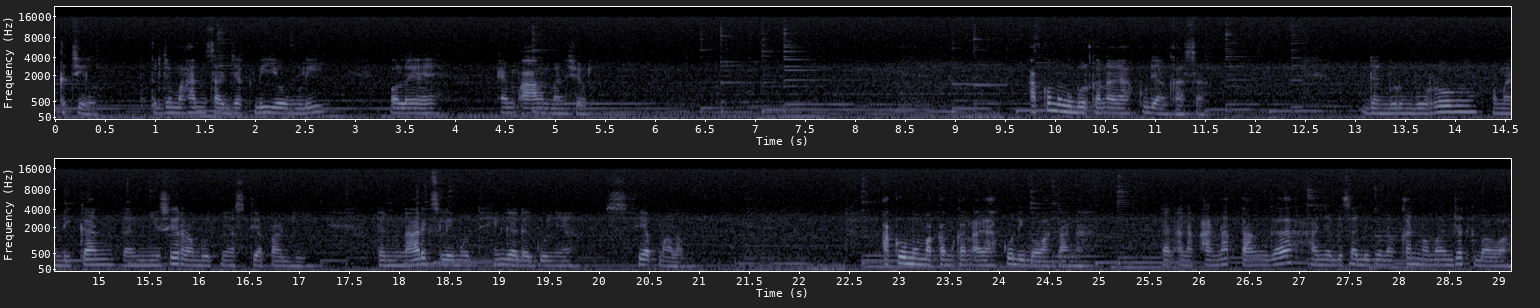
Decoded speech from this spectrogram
Kecil terjemahan sajak Li Yong Li oleh M. A. Mansur Aku menguburkan ayahku di angkasa dan burung-burung memandikan dan menyisir rambutnya setiap pagi dan menarik selimut hingga dagunya setiap malam. Aku memakamkan ayahku di bawah tanah dan anak-anak tangga hanya bisa digunakan memanjat ke bawah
